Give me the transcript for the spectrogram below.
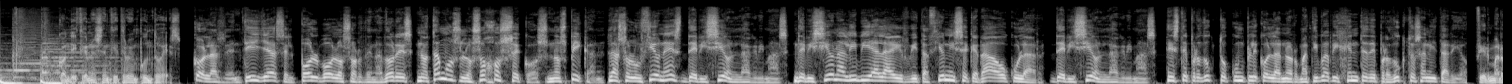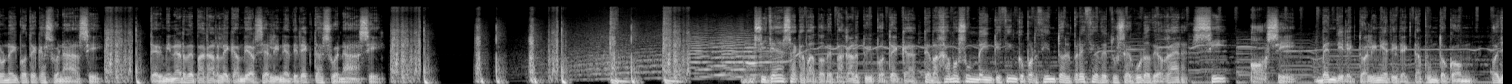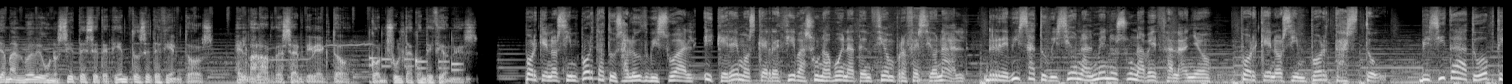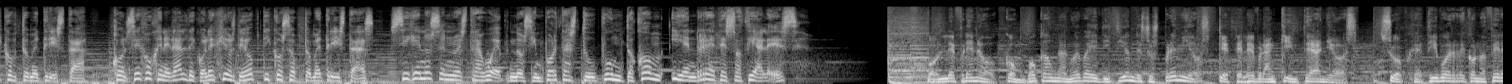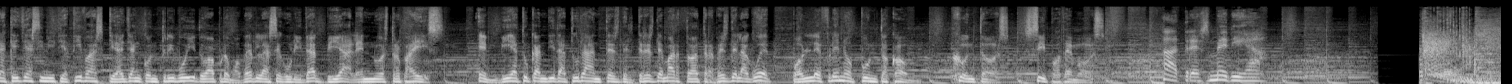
Condiciones en citroen.es. Con las lentillas, el polvo, los ordenadores, notamos los ojos secos, nos pican. La solución es Devisión Lágrimas. Devisión alivia la irritación y sequedad ocular. Devisión Lágrimas. Este producto cumple con la normativa vigente de producto sanitario. Firmar una hipoteca suena así. Terminar de pagarle y cambiarse a línea directa suena así. Si ya has acabado de pagar tu hipoteca, te bajamos un 25% el precio de tu seguro de hogar, sí o sí. Ven directo a lineadirecta.com o llama al 917-700-700. El valor de ser directo. Consulta condiciones. Porque nos importa tu salud visual y queremos que recibas una buena atención profesional, revisa tu visión al menos una vez al año. Porque nos importas tú. Visita a tu óptico optometrista. Consejo General de Colegios de Ópticos Optometristas. Síguenos en nuestra web nosimportastu.com y en redes sociales. Ponle Freno convoca una nueva edición de sus premios que celebran 15 años. Su objetivo es reconocer aquellas iniciativas que hayan contribuido a promover la seguridad vial en nuestro país. Envía tu candidatura antes del 3 de marzo a través de la web ponlefreno.com. Juntos, sí podemos. A3 Media.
